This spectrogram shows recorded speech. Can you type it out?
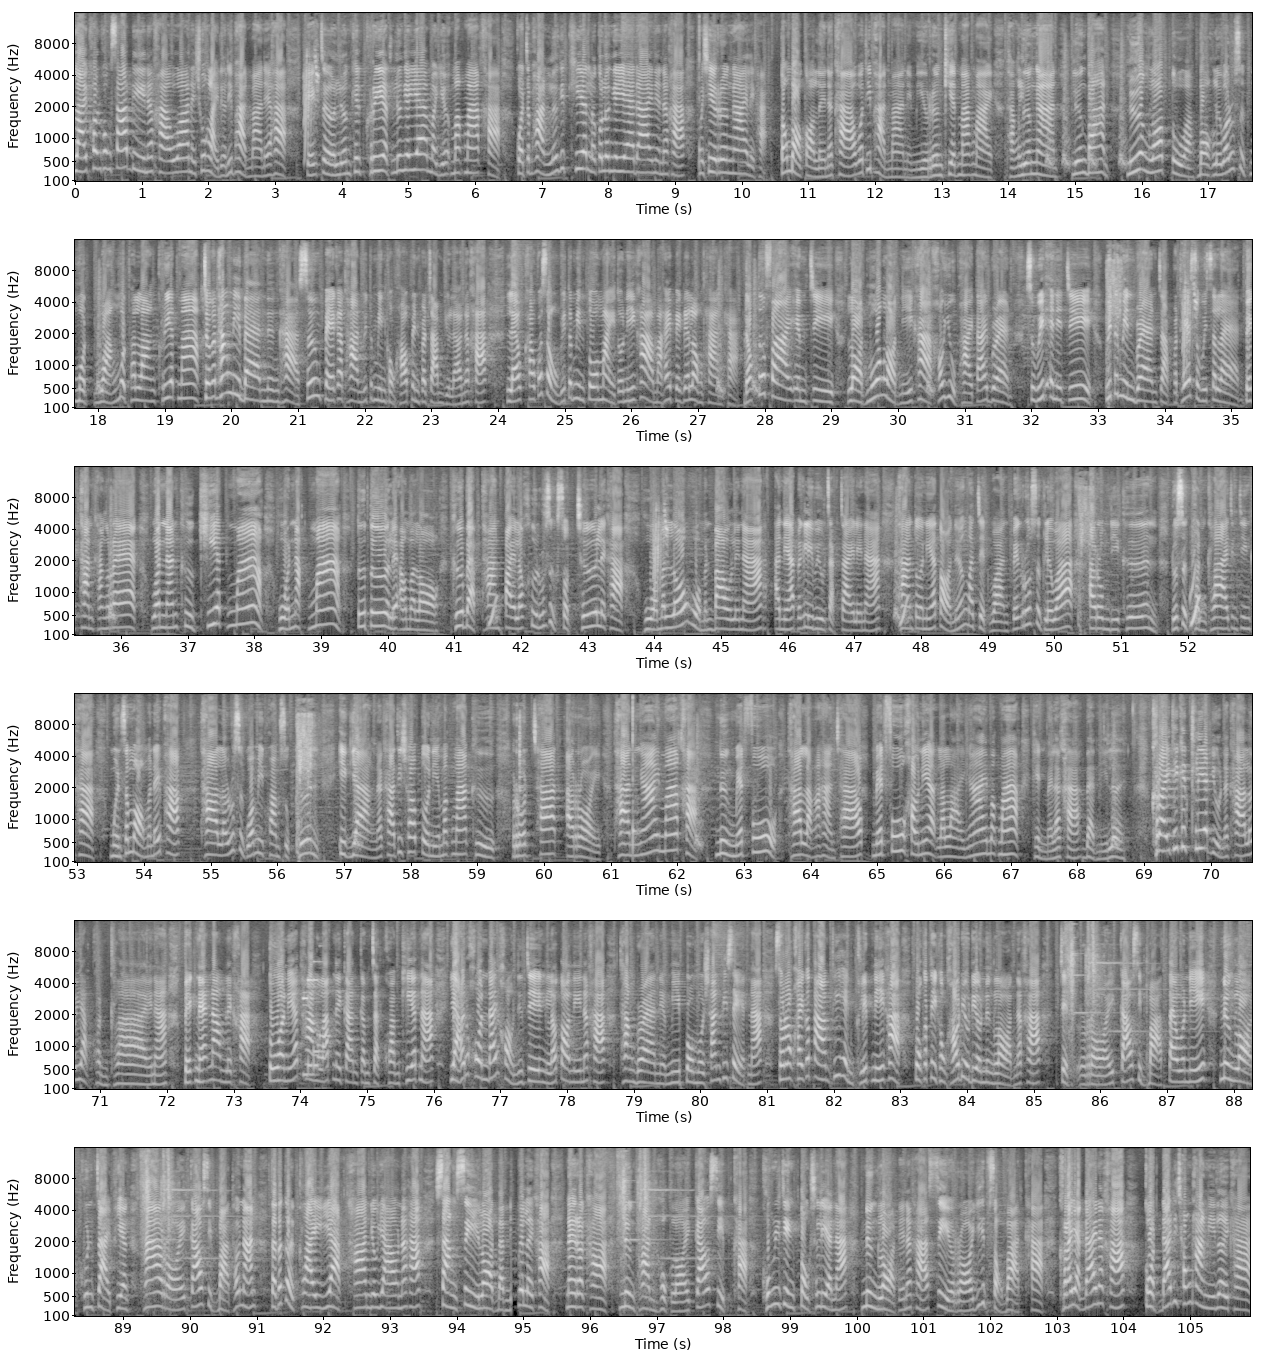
หลายคนคงทราบดีนะคะว่าในช่วงหลายเดือนที่ผ่านมาเนี่ยค่ะเป๊กเจอเรื่องเครียดๆเรื่องแย่ๆมาเยอะมากๆค่ะ กว่าจะผ่านเรื่องเครียดๆแล้วก็เรื่องแย่ๆได้เนี่ยนะคะ ไม่ใช่เรื่องง่ายเลยค่ะ ต้องบอกก่อนเลยนะคะ ว่าที่ผ่านมาเนี่ยมีเรื่องเครียดมากมาย ทั้งเรื่องงาน เรื่องบ้าน เรื่องรอบตัว บอกเลยว่ารู้สึกหมดหวังหมดพลังเครียดมากจนกระทั่งมีแบรนด์หนึ่งค่ะ ซึ่งเป๊กทานวิตามินของเขาเป็นประจำอยู่แล้วนะคะ แล้วเขาก็ส่งวิตามินตัวใหม่ตัวนี้ค่ะ มาให้เป๊กได้ลองทานค่ะดร f i MG หลอดม่วงหลอดนี้ค่ะ เขาอยู่ภายใต้แบรนด์ Sweet Energy วิตามินแบรนด์จากประเทศสวิตเซอร์แลนด์ เป๊กทานครั้งแรก วันนั้นคือเครียดมาก หัวหนักมาก ตื้อๆ เลยเอามาลอง คือแบบทานไปแล้วคือรู้สึกสดชื่นเลยค่ะ หัวมันโล่งหัวมันเบาเลยนะ อันนี้เป๊กรีวิวจากใจเลยนะ ทานตัวนี้ต่อเนื่องมา 7 วัน เป๊กรู้สึกเลยว่าอารมณ์ดีขึ้น รู้สึกผ่อนคลายจริง ๆ ค่ะ เหมือนสมองมันได้พัก ทานแล้วรู้สึกว่ามีความสุขขึ้น อีกอย่างนะคะที่ชอบตัวนี้มากๆ คือ รสชาติอร่อย ทานง่ายมากค่ะ 1 เม็ดฟูทานหลังอาหารเช้า เม็ดฟูเขาเนี่ยละลายง่ายมากๆ เห็นไหมล่ะคะ แบบนี้เลย ใครที่เครียดอยู่นะคะแล้วอยากผ่อนคลายนะ เป๊กแนะนำเลยค่ะ ตัวนี้ทางลัดในการกำจัดความเครียดนะ อยากให้ทุกคนได้ของจริงๆ แล้วตอนนี้นะคะ ทางแบรนด์เนี่ยมีโปรโมชั่นพิเศษนะสำหรับใครก็ตามที่เห็นคลิปนี้ค่ะ ปกติของเขาเดียวๆ1หลอดนะคะ790 บาท แต่วันนี้ 1 หลอดคุณจ่ายเพียง 590 บาทเท่านั้น แต่ถ้าเกิดใครอยากทานยาวๆนะคะ สั่ง 4 หลอดแบบนี้ไปเลยค่ะ ในราคา 1,690 ค่ะ คุ้มจริงๆ ตกเฉลี่ยนะ 1 หลอดเนี่ยนะคะ 422 บาทค่ะ ใครอยากได้นะคะ กดได้ที่ช่องทางนี้เลยค่ะ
